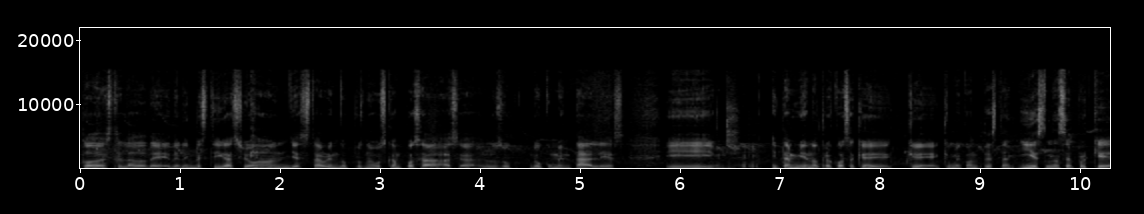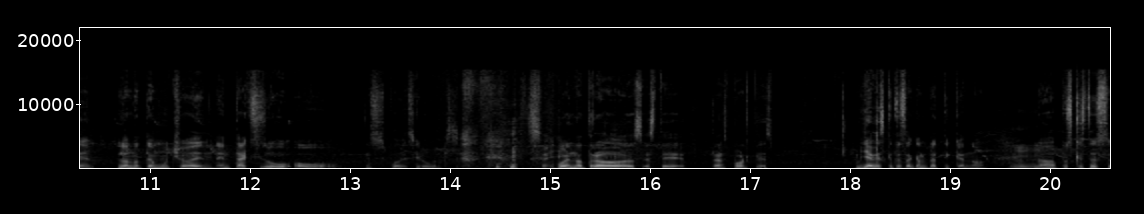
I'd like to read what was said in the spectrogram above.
todo este lado de, la investigación, ya se está abriendo pues nuevos campos hacia los documentales y, también otra cosa que, me contestan, y eso no sé por qué lo noté mucho en, taxis o, no sé si puedo decir Ubers, o en otros este, transportes, ya ves que te sacan plática, ¿no? Mm. No, pues que estás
